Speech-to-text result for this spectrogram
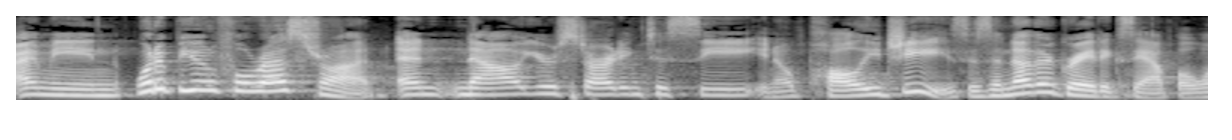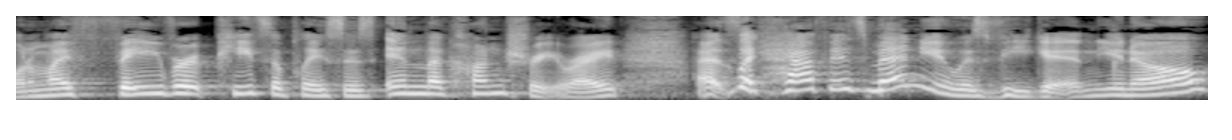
I mean, what a beautiful restaurant. And now you're starting to see, you know, Paulie Gee's is another great example. One of my favorite pizza places in the country, right? It's like half its menu is vegan, you know?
